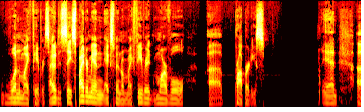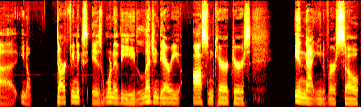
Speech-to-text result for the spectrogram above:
one of my favorites. I would say Spider-Man and X-Men are my favorite Marvel uh properties. And uh you know, Dark Phoenix is one of the legendary awesome characters in that universe. So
